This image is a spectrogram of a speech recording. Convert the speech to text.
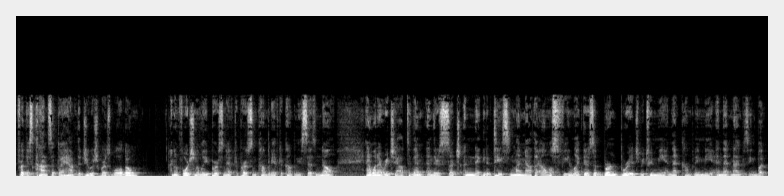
for this concept I have, the Jewish Where's Waldo. And unfortunately, person after person, company after company says no. And when I reach out to them and there's such a negative taste in my mouth, I almost feel like there's a burned bridge between me and that company, me and that magazine. But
